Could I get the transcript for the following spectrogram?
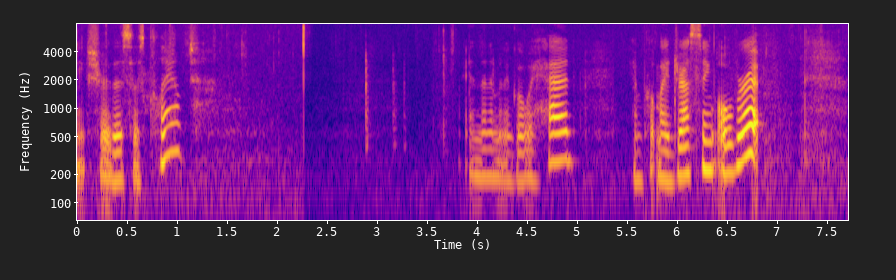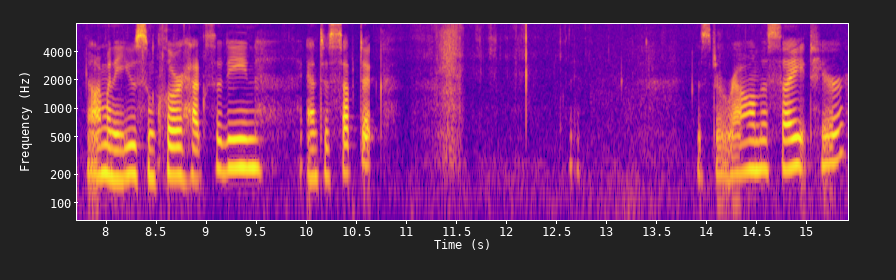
Make sure this is clamped. And then I'm going to go ahead and put my dressing over it. Now I'm going to use some chlorhexidine antiseptic just around the site here.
